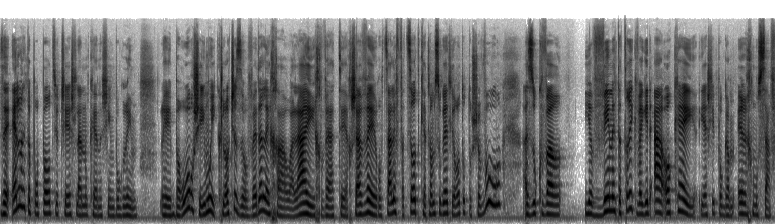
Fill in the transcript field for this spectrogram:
זה, אין לו את הפרופורציות שיש לנו כאנשים בוגרים. אה, ברור שאם הוא יקלוט שזה עובד עליך או עלייך, ואת אה, עכשיו אה, רוצה לפצות כי את לא מסוגלת לראות אותו שבור, אז הוא כבר יבין את הטריק ויגיד, אה, אוקיי, יש לי פה גם ערך מוסף.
